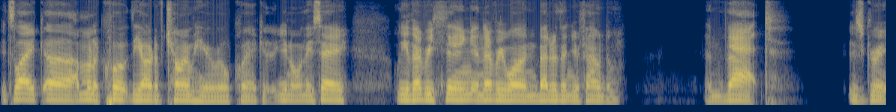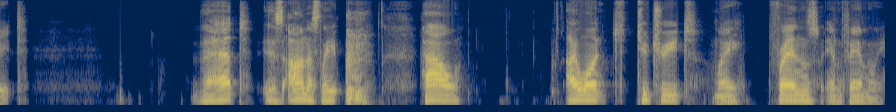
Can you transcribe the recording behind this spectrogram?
It's like uh, I'm gonna quote the art of charm here real quick. You know when they say, "Leave everything and everyone better than you found them," and that is great. That is honestly how I want to treat my friends and family.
